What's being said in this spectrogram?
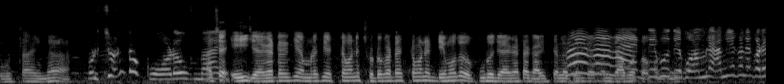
ও তাই না? প্রচণ্ড গরম ভাই। আচ্ছা এই জায়গাটার কি আমরা কি একটা মানে ছোটখাটো একটা মানে ডেমো দেবো? পুরো জায়গাটা গাড়ি চালাতে হ্যাঁ, যখন হ্যাঁ, হ্যাঁ, তখন দেবো দেবো। আমরা আমি এখানে করে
